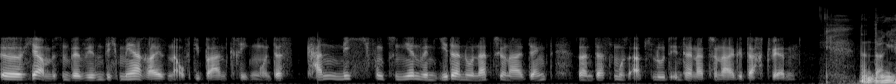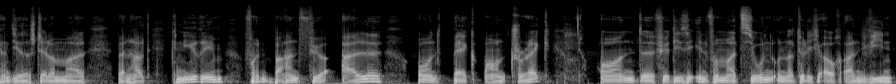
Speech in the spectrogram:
äh, ja, müssen wir wesentlich mehr Reisen auf die Bahn kriegen. Und das kann nicht funktionieren, wenn jeder nur national denkt, sondern das muss absolut international gedacht werden. Dann danke ich an dieser Stelle mal Bernhard Knierim von Bahn für alle und Back on Track und äh, für diese Informationen und natürlich auch an Wien,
